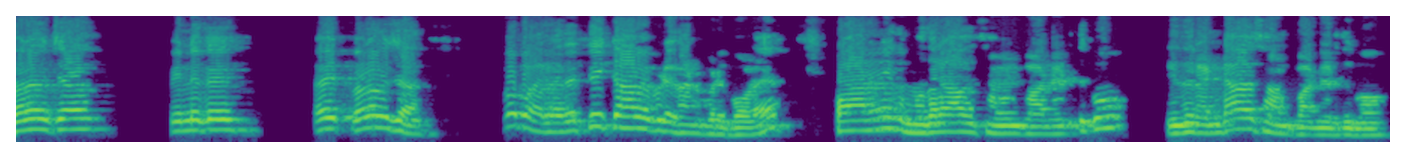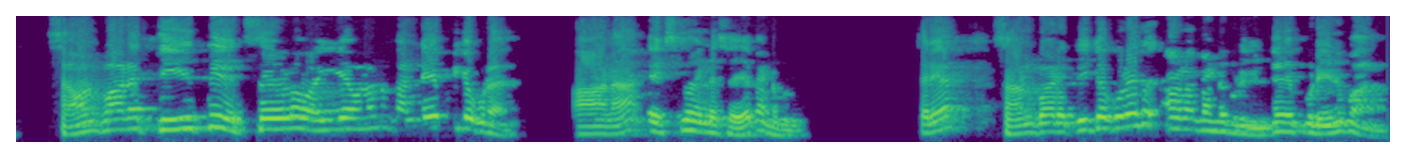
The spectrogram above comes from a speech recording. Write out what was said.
வணக்கச்சா பின்னுக்கு. ரைட் வணக்கச்சா இப்ப பாருங்க அதை தீர்க்காம எப்படி கண்டுபிடிப்போம்? பாருங்க இது முதலாவது சமன்பாடு எடுத்துக்கும் இது ரெண்டாவது சமன்பாடு எடுத்துக்கோ. சமன்பாடை தீர்த்து எக்ஸ் எவ்வளோ ஒய் எவ்வளோன்னு கண்டே பிடிக்க கூடாது. ஆனா எக்ஸ் மைனஸ் ஒய்யை கண்டுபிடிக்கும் சரியா? சமன்பாடை தீர்க்க கூடாது ஆனா கண்டுபிடிக்கணும். எப்படின்னு பாருங்க.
